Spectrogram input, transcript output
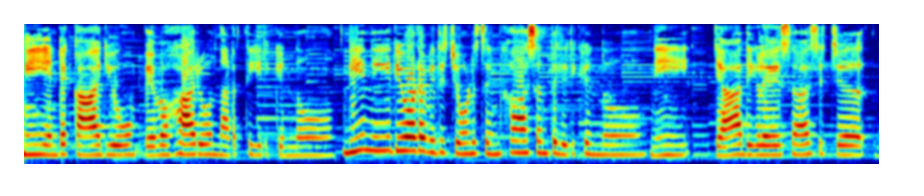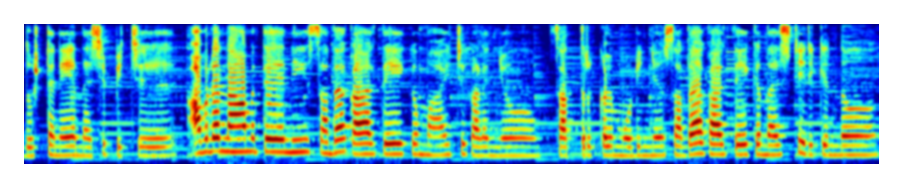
നീ എന്റെ കാര്യവും വ്യവഹാരവും നടത്തിയിരിക്കുന്നു. നീ നീതിയോടെ വിധിച്ചുകൊണ്ട് സിംഹാസനത്തിലിരിക്കുന്നു. നീ ജാതികളെ ശാസിച്ച് ദുഷ്ടനെ നശിപ്പിച്ച് അവരുടെ നാമത്തെ നീ സദാകാലത്തേക്ക് മായ്ച്ചു കളഞ്ഞു ശത്രുക്കൾ മുടിഞ്ഞു സദാകാലത്തേക്ക് നശിച്ചിരിക്കുന്നു.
